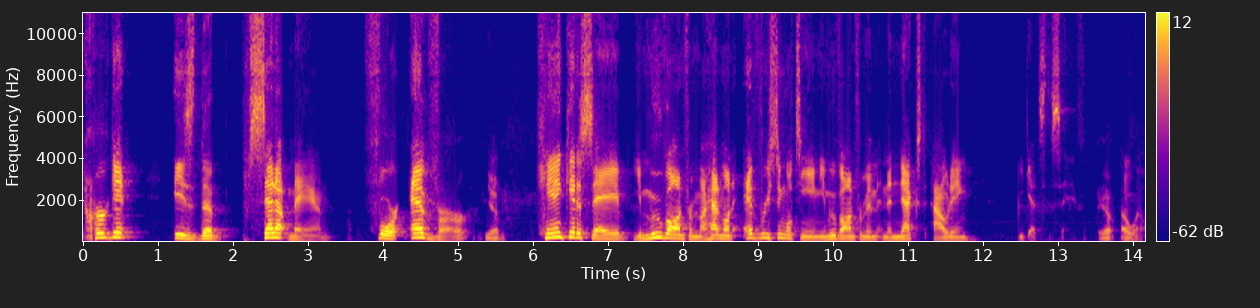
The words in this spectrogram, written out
Herget is the setup man forever. Yep. Can't get a save. You move on from him. I had him on every single team. You move on from him, and the next outing, he gets the save. Yep. Oh well.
